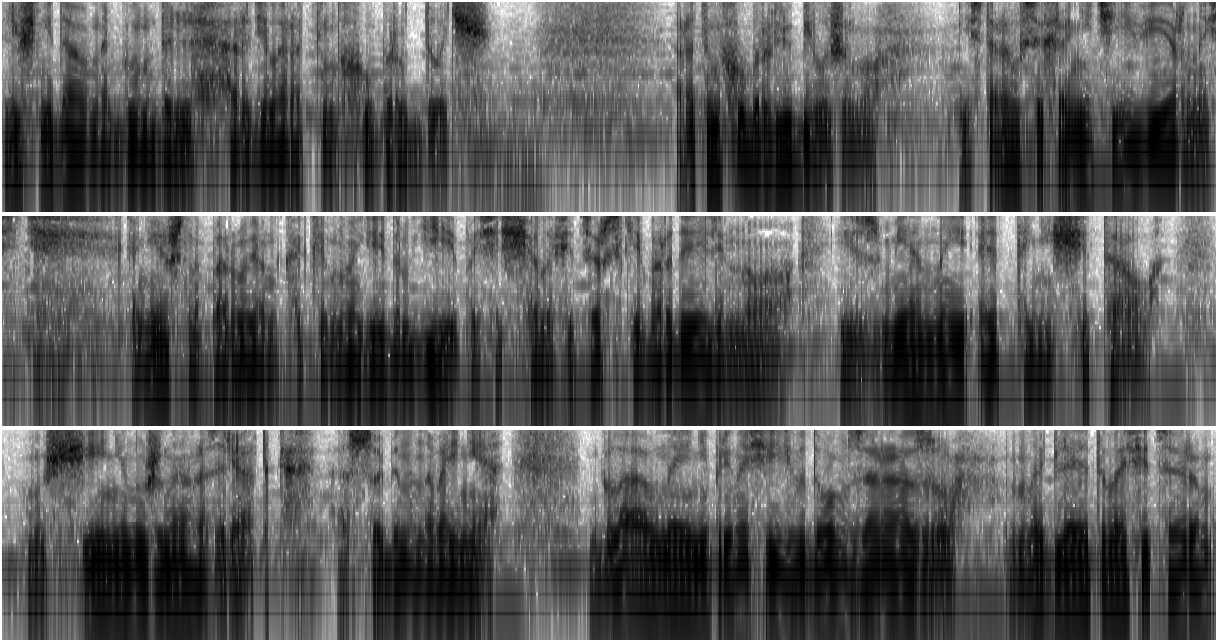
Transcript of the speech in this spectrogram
Лишь недавно Гундель родила Ротенхуберу дочь. Ротенхубер любил жену и старался хранить ей верность. Конечно, порой он, как и многие другие, посещал офицерские бордели, но изменой это не считал. Мужчине нужна разрядка, особенно на войне. Главное не приносить в дом заразу, но для этого офицерам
